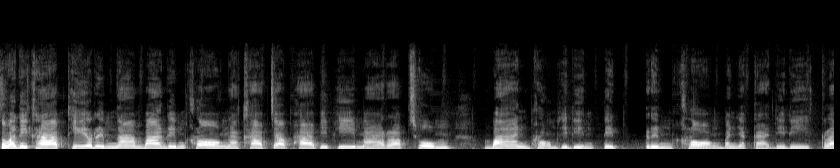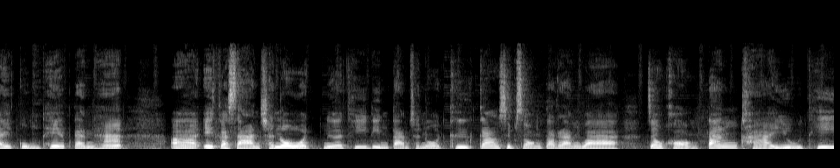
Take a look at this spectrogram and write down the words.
สวัสดีครับ ที่ริมน้ำบ้านริมคลองนะครับ จะพาพี่ๆมารับชมบ้านพร้อมที่ดินติดริมคลองบรรยากาศดีๆ ใกล้กรุงเทพกันฮะเอกสารโฉนดเนื้อที่ดินตามโฉนดคือ 92 ตารางวา เจ้าของตั้งขายอยู่ที่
